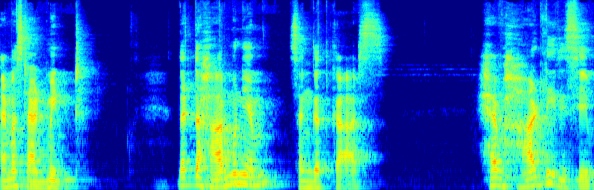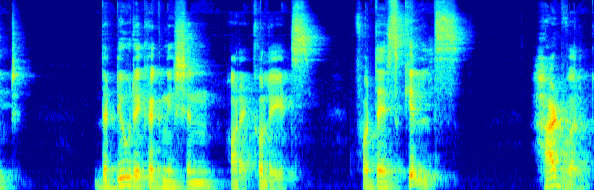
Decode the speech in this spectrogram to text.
I must admit that the harmonium Sangatkars have hardly received the due recognition or accolades for their skills, hard work,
